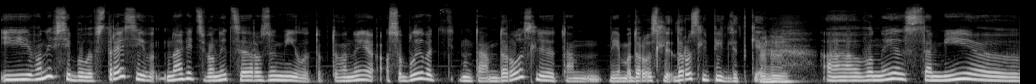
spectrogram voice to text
І вони всі були в стресі, і навіть вони це розуміли. Тобто вони особливо ну, там дорослі, там дорослі, дорослі підлітки. А вони самі е,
